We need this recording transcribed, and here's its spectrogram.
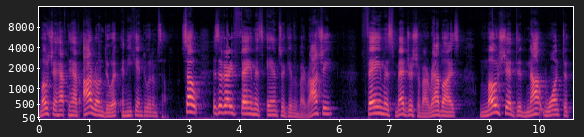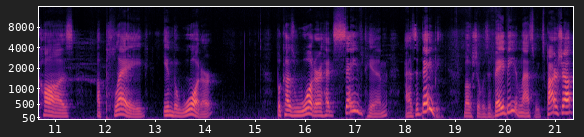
Moshe have to have Aaron do it and he can't do it himself? So there's a very famous answer given by Rashi, famous medrash of our rabbis. Moshe did not want to cause a plague in the water because water had saved him as a baby. Moshe was a baby in last week's parsha,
